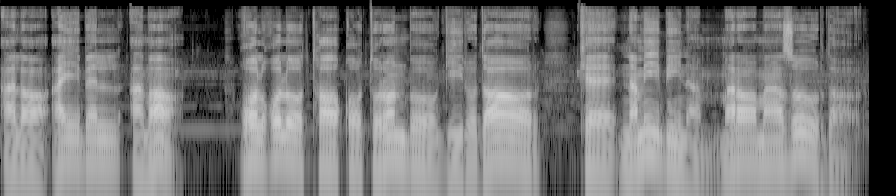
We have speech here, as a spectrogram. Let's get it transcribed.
علا عیب الاما غلغل و تاق و ترنب و گیر و دار که نمی بینم مرا معذور دار.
